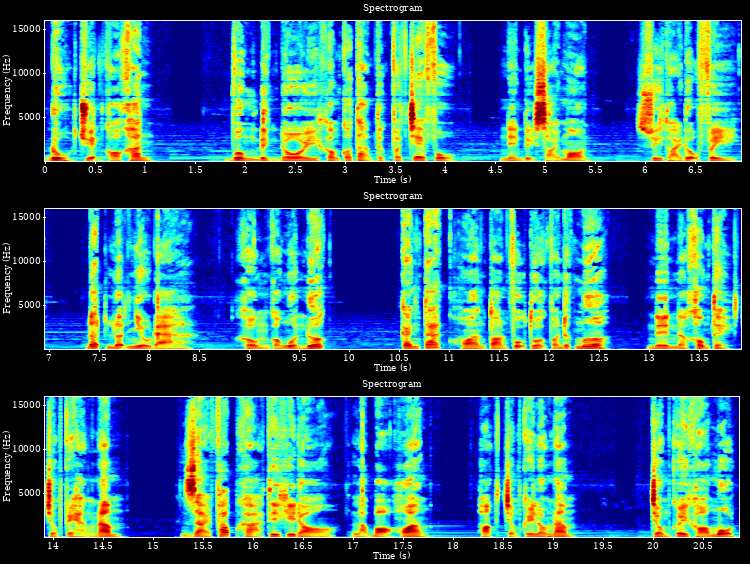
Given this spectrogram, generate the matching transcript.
đủ chuyện khó khăn. Vùng đỉnh đồi không có thảm thực vật che phủ nên bị sói mòn, suy thoái độ phì, đất lẫn nhiều đá, không có nguồn nước. Canh tác hoàn toàn phụ thuộc vào nước mưa nên không thể trồng cây hàng năm. Giải pháp khả thi khi đó là bỏ hoang hoặc trồng cây lâu năm. Trồng cây khó một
